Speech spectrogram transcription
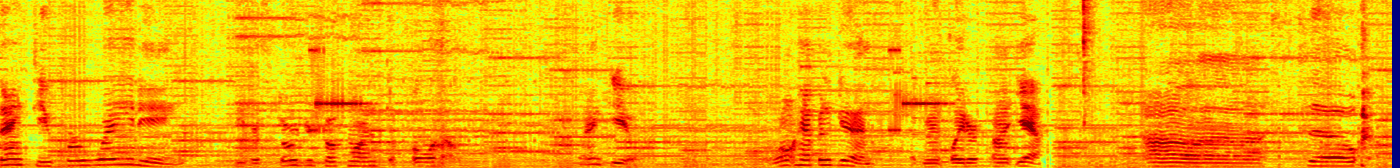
Thank you for waiting. You've restored your Pokemon to full health. Thank you. It won't happen again. Five minutes later. Uh, yeah. Uh, so...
